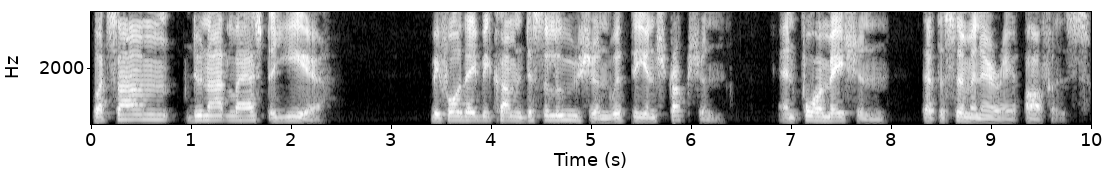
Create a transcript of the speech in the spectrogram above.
But some do not last a year before they become disillusioned with the instruction and formation that the seminary offers.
